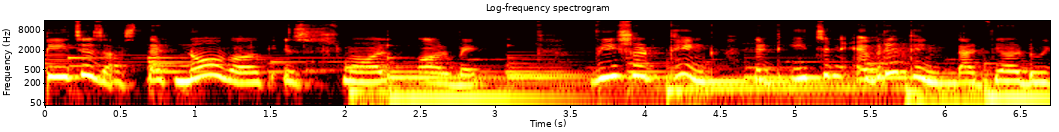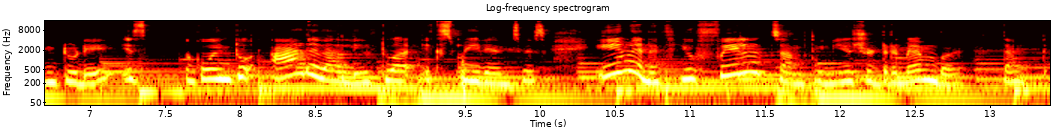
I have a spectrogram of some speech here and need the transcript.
teaches us that no work is small or big we should think that each and everything that we are doing today is going to add a value to our experiences. Even if you fail at something, you should remember that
